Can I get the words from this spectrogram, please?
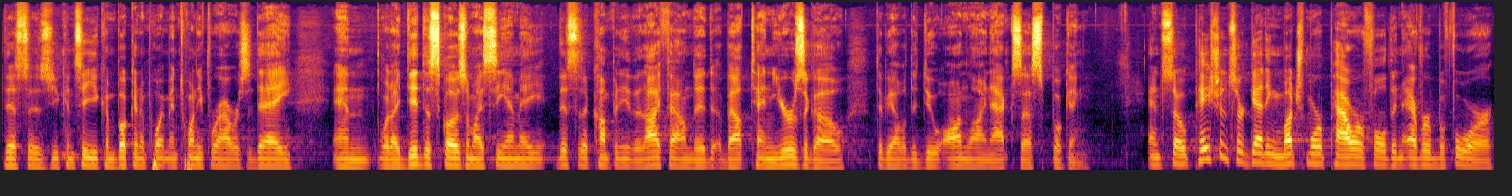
This is, you can see you can book an appointment 24 hours a day. And what I did disclose in my CMA, this is a company that I founded about 10 years ago to be able to do online access booking. And so patients are getting much more powerful than ever before,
